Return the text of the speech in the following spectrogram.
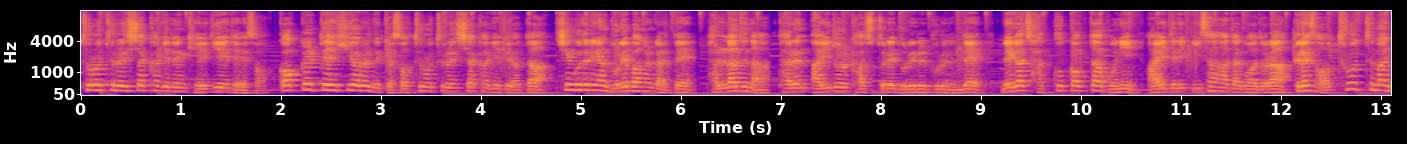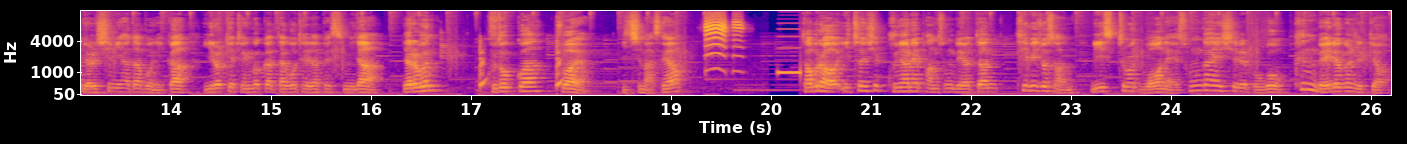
트로트를 시작하게 된 계기에 대해서 꺾을 때 희열을 느껴서 트로트를 시작하게 되었다. 친구들이랑 노래방을 갈 때 발라드나 다른 아이돌 가수들의 노래를 부르는데 내가 자꾸 꺾다 보니 아이들이 이상하다고 하더라. 그래서 트로트만 열심히 하다 보니까 이렇게 된 것 같다고 대답했습니다. 여러분, 구독과 좋아요 잊지 마세요. 더불어 2019년에 방송되었던 TV조선 미스트롯 1의 송가인 씨를 보고 큰 매력을 느껴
